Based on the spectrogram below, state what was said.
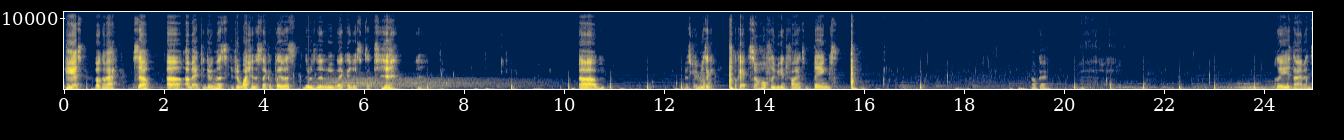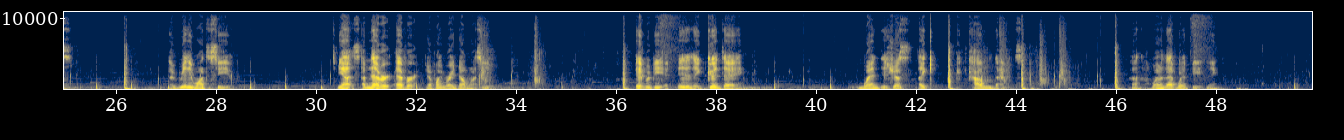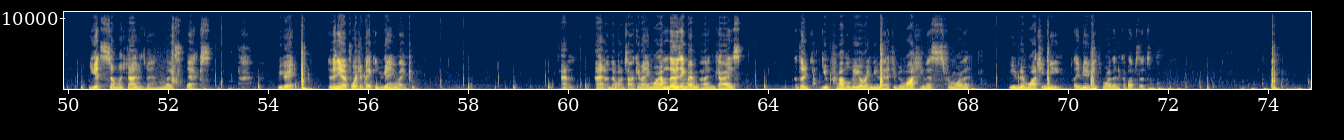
Hey guys, welcome back. So, uh, I'm actually doing this. If you're watching this like a playlist, there's literally like I just clicked. um, that's great music. Okay, so hopefully we can find some things. Okay. Please, diamonds. I really want to see you. Honest, I'm never, ever at a point where I don't want to see you. It would be, it is a good day when it's just, like, Kalu diamonds. I don't know, why would that wouldn't be a thing? You get so much diamonds, man, like stacks. Be great. And then you have fortune pick and you're getting like I don't I don't know what I'm talking about anymore. I'm losing my mind, guys. Although you probably already knew that if you've been watching this for more than you've been watching me play video games more than a couple episodes.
